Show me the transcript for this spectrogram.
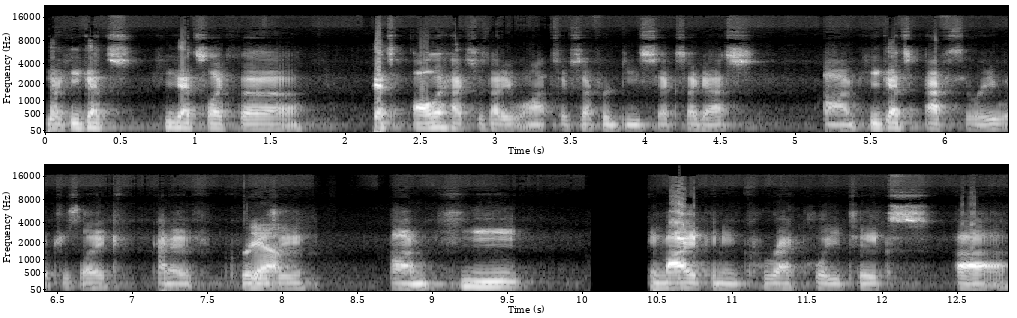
you know, he gets he gets like the gets all the hexes that he wants except for D six, I guess. Um, he gets F three, which is like kind of crazy. Yeah. Um, he, in my opinion, correctly takes uh,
